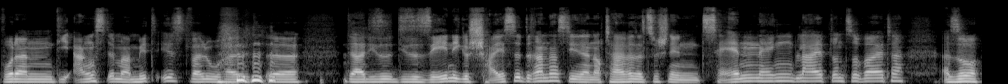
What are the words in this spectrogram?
wo dann die Angst immer mit ist, weil du halt äh, da diese, diese sehnige Scheiße dran hast, die dann auch teilweise zwischen den Zähnen hängen bleibt und so weiter. Also,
